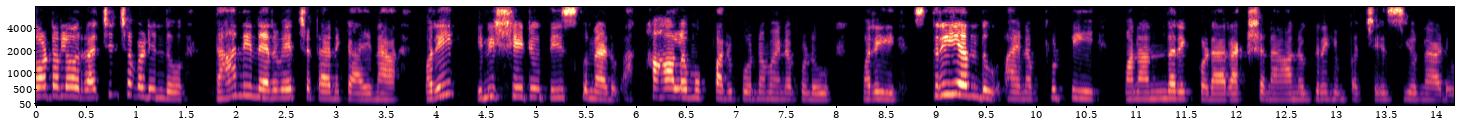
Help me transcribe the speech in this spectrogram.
తోటలో రచించబడిందో దాన్ని నెరవేర్చడానికి ఆయన మరి ఇనిషియేటివ్ తీసుకున్నాడు. అకాలము పరిపూర్ణమైనప్పుడు మరి స్త్రీ అందు ఆయన పుట్టి మనందరికి కూడా రక్షణ అనుగ్రహింప చేసి ఉన్నాడు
